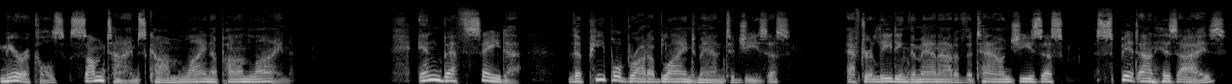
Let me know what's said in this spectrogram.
miracles sometimes come line upon line. In Bethsaida, the people brought a blind man to Jesus. After leading the man out of the town, Jesus spit on his eyes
